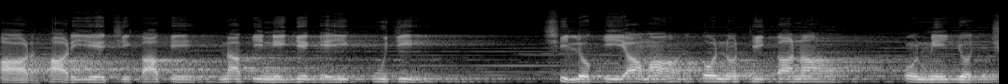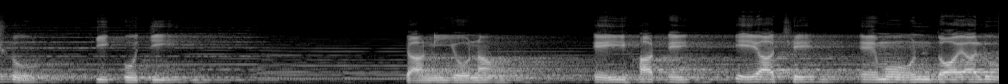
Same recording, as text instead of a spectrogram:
আর হারিয়েছি কাকে? নাকি নিজেকেই খুঁজি? ছিল কি আমার কোনো ঠিকানা? নিজস্ব কি কুজি? জানিও না, এই হাটে কে আছে এমন দয়ালু?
